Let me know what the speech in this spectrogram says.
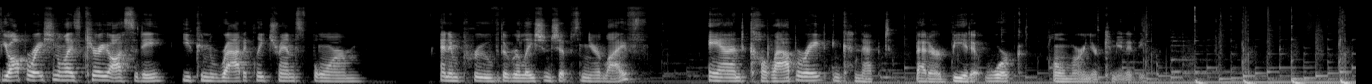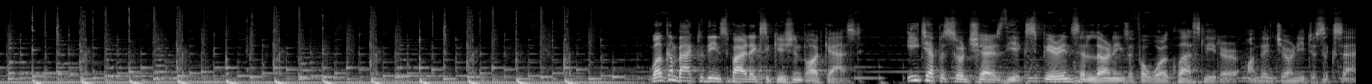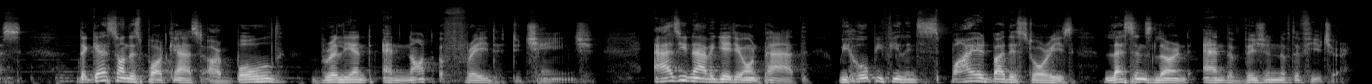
If you operationalize curiosity, you can radically transform and improve the relationships in your life and collaborate and connect better, be it at work, home, or in your community. Welcome back to the Inspired Execution Podcast. Each episode shares the experience and learnings of a world class leader on their journey to success. The guests on this podcast are bold, brilliant, and not afraid to change. As you navigate your own path, we hope you feel inspired by their stories, lessons learned, and the vision of the future.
